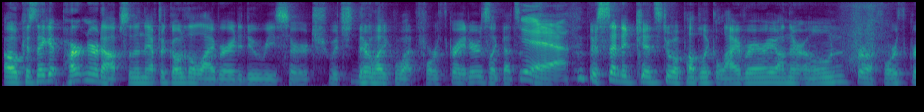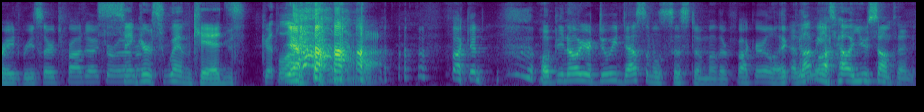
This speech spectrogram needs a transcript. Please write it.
Oh, because they get partnered up, so then they have to go to the library to do research, which they're like what fourth graders? Like that's Yeah. They're sending kids to a public library on their own for a fourth grade research project or whatever. Sink or swim, kids. Good luck. Yeah. Fucking hope you know your Dewey Decimal System, motherfucker. Like, And good let me tell you something.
